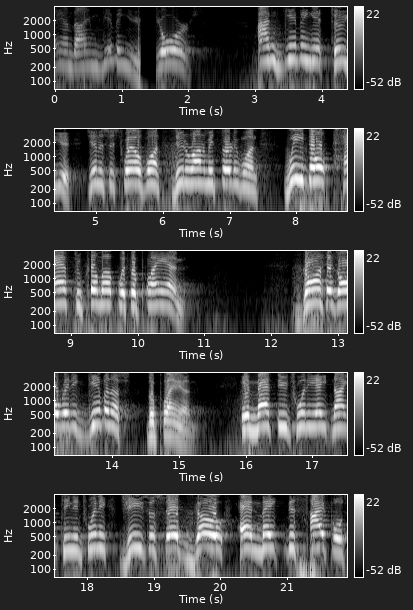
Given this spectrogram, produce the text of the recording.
land I am giving you, yours. I'm giving it to you. Genesis 12, 1, Deuteronomy 31. We don't have to come up with a plan. God has already given us the plan. In Matthew 28, 19 and 20, Jesus said, go and make disciples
